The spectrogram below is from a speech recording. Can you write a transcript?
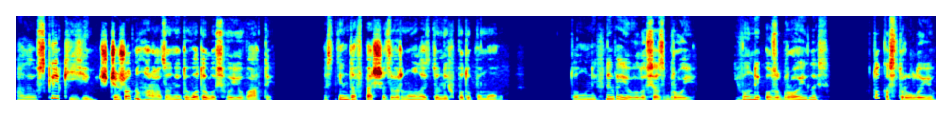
Але оскільки їм ще жодного разу не доводилось воювати, Бастінда вперше звернулась до них по допомогу, то у них не виявилося зброї, і вони озброїлись хто каструлею,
